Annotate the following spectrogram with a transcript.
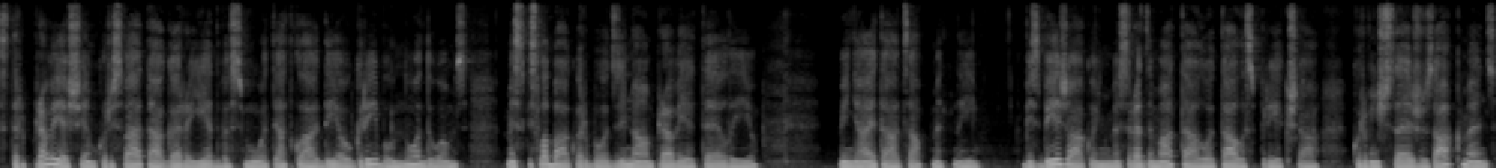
Starp praviešiem, kuri svētā gara iedvesmoti atklāja dievu gribu un nodomus, mēs vislabāk varbūt zinām pravieti Eliju, viņa aitāts apmetnī. Visbiežāk viņu mēs redzam attēlot talas priekšā, kur viņš sēž uz akmens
